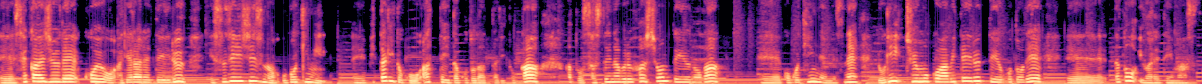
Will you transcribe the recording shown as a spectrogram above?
えー、世界中で声を上げられている SDGs の動きに、えー、ぴったりとこう合っていたことだったりとかあとサステイナブルファッションっていうのがえ、ここ近年ですねより注目を浴びているっていうことで、え、だと言われています。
